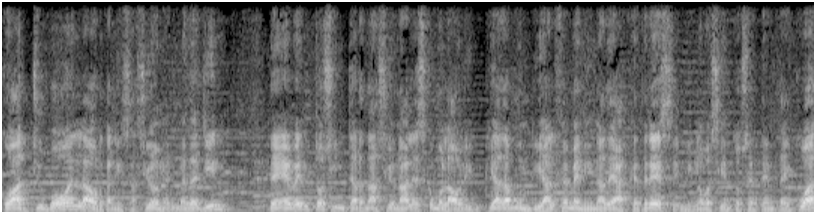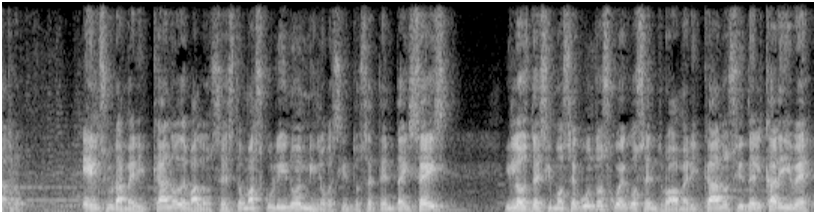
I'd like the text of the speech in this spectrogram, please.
coadyuvó en la organización en Medellín de eventos internacionales como la Olimpiada Mundial Femenina de Ajedrez en 1974, el Suramericano de Baloncesto Masculino en 1976 y los decimosegundos Juegos Centroamericanos y del Caribe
